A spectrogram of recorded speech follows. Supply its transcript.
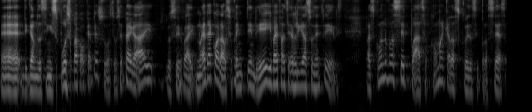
é, digamos assim, exposto para qualquer pessoa. Se você pegar e você vai, não é decorar, você vai entender e vai fazer as ligações entre eles. Mas quando você passa, como aquelas coisas se processam,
